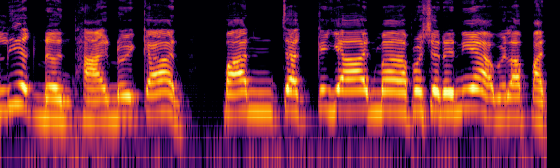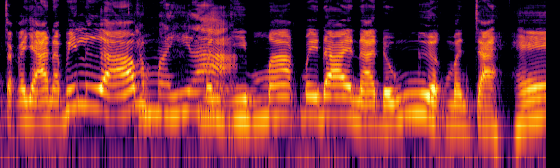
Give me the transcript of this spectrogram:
เลือกเดินทางโดยการปั่นจักรยานมาเพราะฉะนั้นเนี่ยเวลาปั่นจักรยานนะพี่เหลือมทำไมล่ะมันยิ้มมากไม่ได้นะเดี๋ยวเหงือกมันจะแห้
